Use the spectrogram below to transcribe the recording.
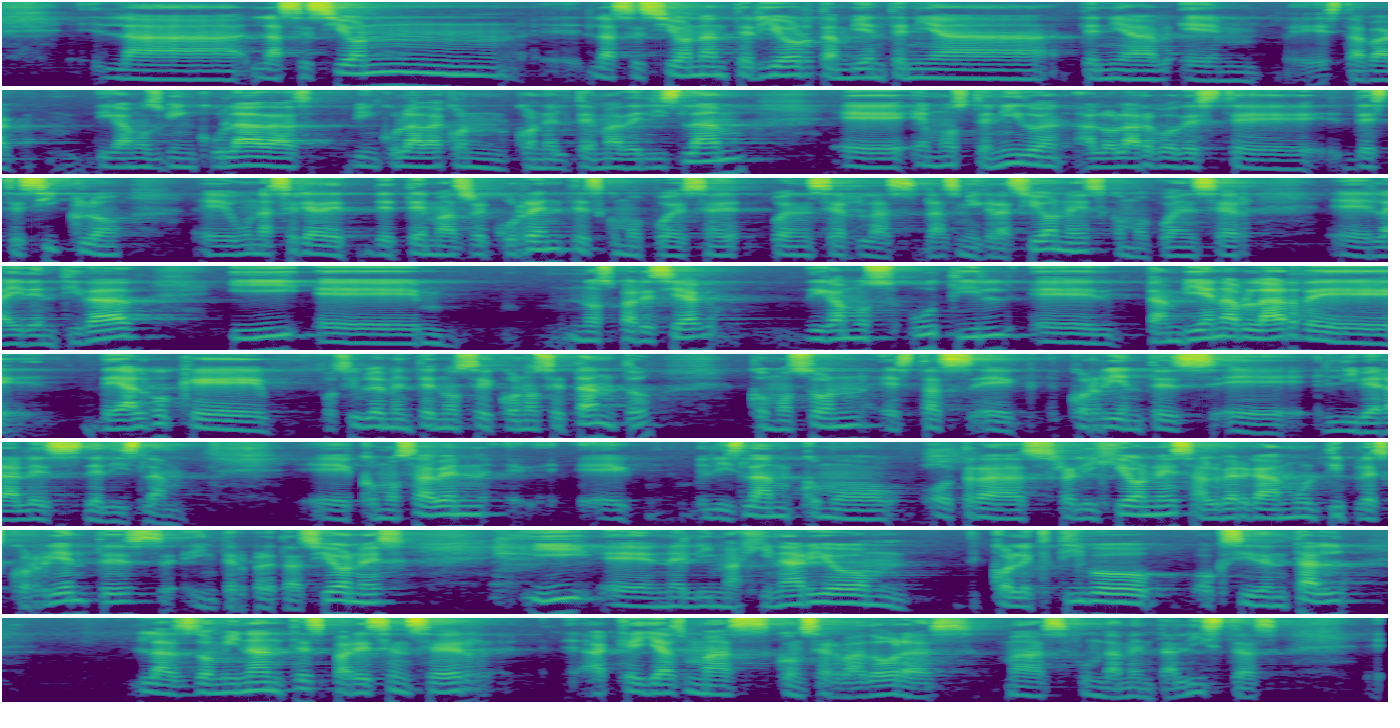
La, la, sesión, la sesión anterior también tenía, tenía, em, estaba, digamos, vinculada, vinculada con, con, el tema del Islam. Eh, hemos tenido a lo largo de este, de este ciclo una serie de, temas recurrentes, como puede ser, pueden ser las, las, migraciones, como pueden ser la identidad, y nos parecía digamos, útil eh, también hablar de, algo que posiblemente no se conoce tanto, como son estas eh, corrientes eh, liberales del Islam. como saben, el Islam, como otras religiones, alberga múltiples corrientes, interpretaciones, y en el imaginario colectivo occidental, las dominantes parecen ser aquellas más conservadoras, más fundamentalistas,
